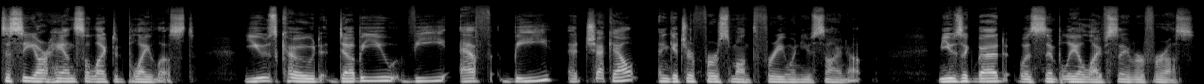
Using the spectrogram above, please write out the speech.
to see our hand selected playlist. Use code WVFB at checkout and get your first month free when you sign up. MusicBed was simply a lifesaver for us.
